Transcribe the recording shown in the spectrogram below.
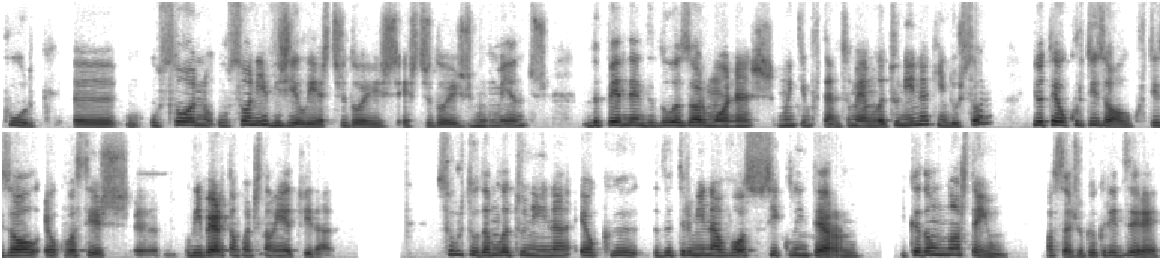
Porque uh, o, sono, o sono e a vigília, estes dois, estes dois momentos, dependem de duas hormonas muito importantes. Uma é a melatonina, que induz sono, e outra é o cortisol. O cortisol é o que vocês uh, libertam quando estão em atividade. Sobretudo, a melatonina é o que determina o vosso ciclo interno, e cada um de nós tem um. Ou seja, o que eu queria dizer é,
